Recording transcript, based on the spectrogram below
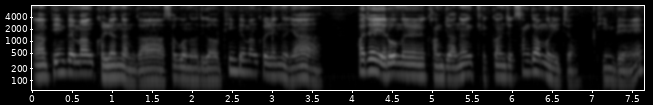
아, 빈배만 걸렸는가? 사고는 어디 가고 빈배만 걸렸느냐? 화자의 예로움을 강조하는 객관적 상관물이죠. 빈배.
